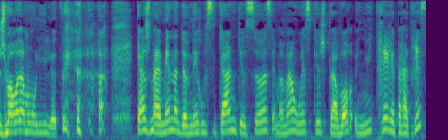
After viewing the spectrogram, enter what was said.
je m'en dans mon lit, là, tu. Quand je m'amène à devenir aussi calme que ça, c'est un moment où est-ce que je peux avoir une nuit très réparatrice.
